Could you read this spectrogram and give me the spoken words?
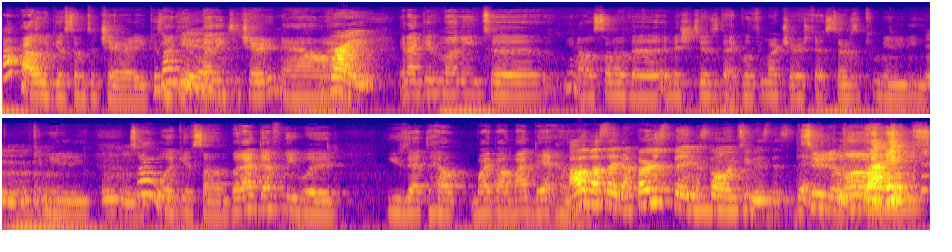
I probably would give some to charity because I give money to charity now, right? And I give money to you know some of the initiatives that go through my church that serves the community. Mm-hmm. Community, mm-hmm. so I would give some, but I definitely would use that to help wipe out my debt. Honey. I was about to say the first thing is going to is this debt. To the loans. like,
